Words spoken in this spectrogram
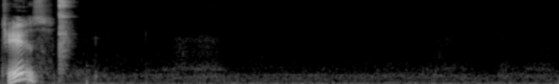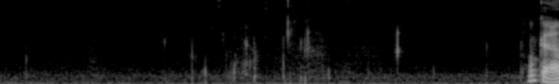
Cheers. Okay.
